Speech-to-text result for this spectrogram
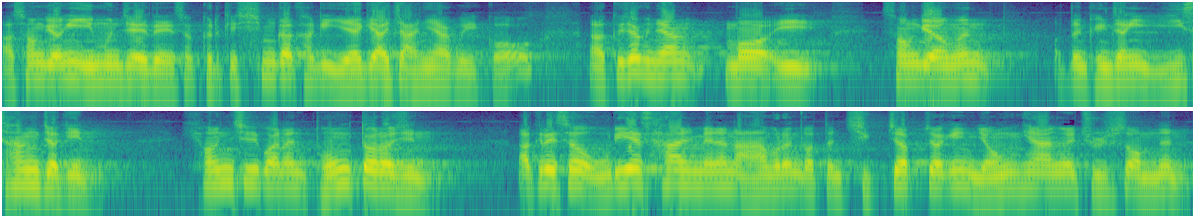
아, 성경이 이 문제에 대해서 그렇게 심각하게 이야기하지 아니하고 있고 아, 그저 그냥 뭐이 성경은 어떤 굉장히 이상적인 현실과는 동떨어진 아 그래서 우리의 삶에는 아무런 어떤 직접적인 영향을 줄 수 없는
